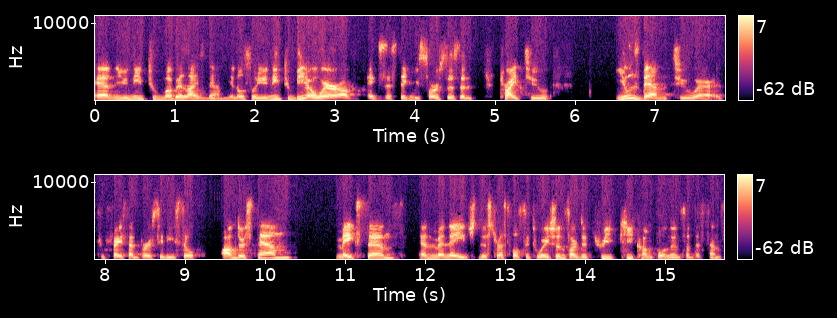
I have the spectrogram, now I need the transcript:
and you need to mobilize them you know? So you need to be aware of existing resources and try to use them to uh, to face adversity. So understand make sense and manage the stressful situations are the three key components of the sense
